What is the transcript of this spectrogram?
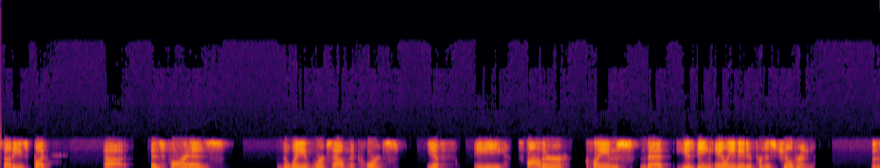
studies, but uh, as far as the way it works out in the courts, if a father claims that he is being alienated from his children, the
